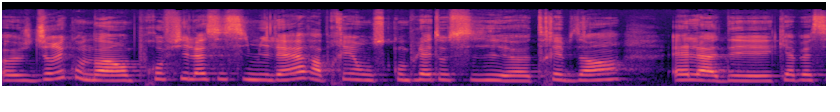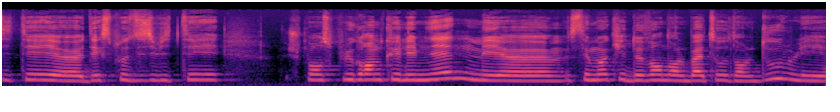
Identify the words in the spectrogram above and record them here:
je dirais qu'on a un profil assez similaire. Après, on se complète aussi euh, très bien. Elle a des capacités euh, d'explosivité, je pense, plus grandes que les miennes, mais c'est moi qui est devant dans le bateau, dans le double. Et,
